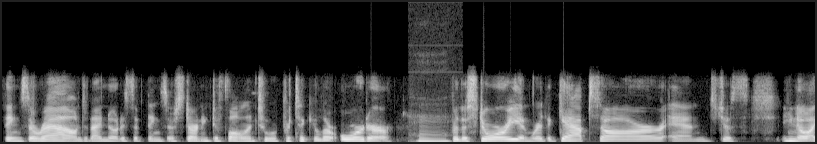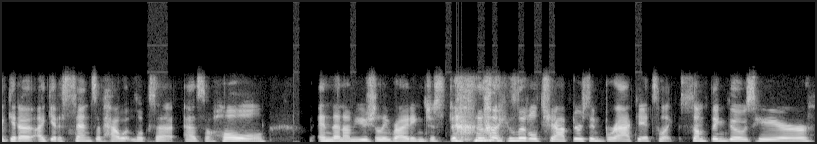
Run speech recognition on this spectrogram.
things around. And I notice if things are starting to fall into a particular order hmm. for the story and where the gaps are. And just, you know, I get a I get a sense of how it looks at, as a whole and then I'm usually writing just like little chapters in brackets, like something goes here,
